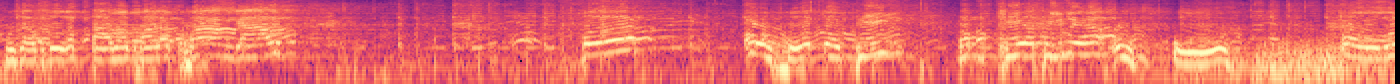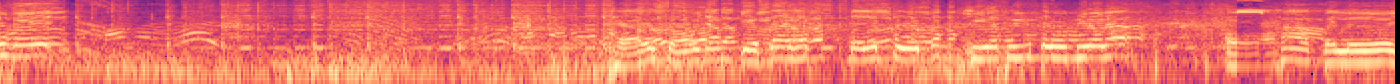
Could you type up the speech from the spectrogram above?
ผู้ชมดูครับตามมาพาแล้วคว้างยาวครับเปิดโอ้โหตบทิ้งต้องเคลียร์ทิ้งเลยฮะโอ้โหโอ้โหลูกนี้แถวสองยังเก็บได้ครับ เปิดปูนต้องเคลียร์ทิ้งตูเดียวแล้ว ออกข้ามไปเลย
